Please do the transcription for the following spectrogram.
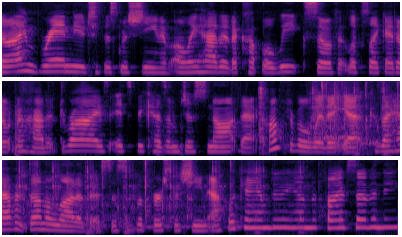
Now I'm brand new to this machine. I've only had it a couple weeks, so if it looks like I don't know how to drive, it's because I'm just not that comfortable with it yet because I haven't done a lot of this. This is the first machine applique I'm doing on the 570.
